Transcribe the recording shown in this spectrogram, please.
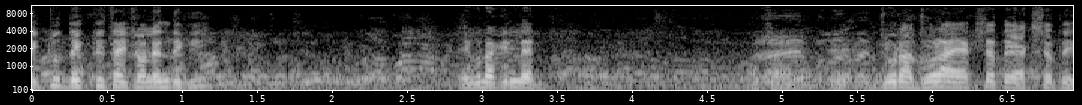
একটু দেখতে চাই চলেন দেখি। এগুলা কিনলেন? আচ্ছা জোড়া জোড়া একসাথে একসাথে।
